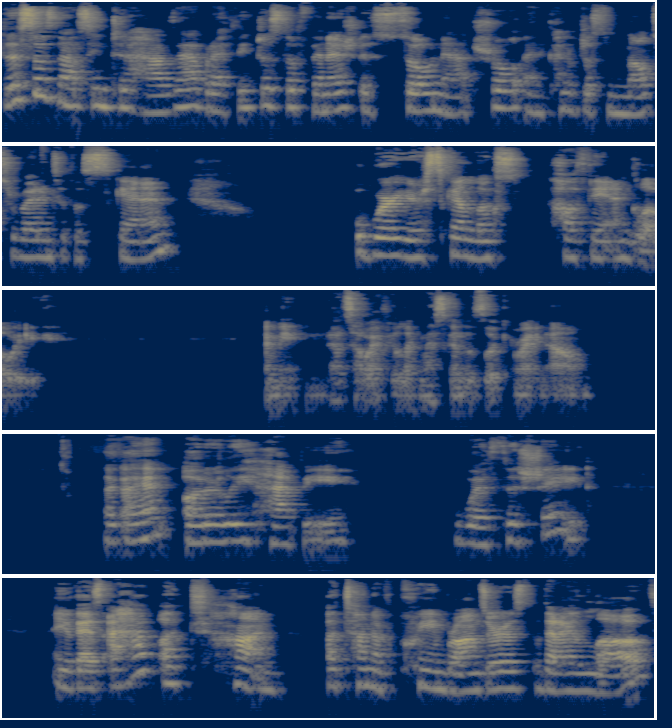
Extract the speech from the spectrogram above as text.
This does not seem to have that, but I think just the finish is so natural and kind of just melts right into the skin where your skin looks healthy and glowy. I mean, that's how I feel like my skin is looking right now. Like I am utterly happy with the shade. And you guys, I have a ton a ton of cream bronzers that I love.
